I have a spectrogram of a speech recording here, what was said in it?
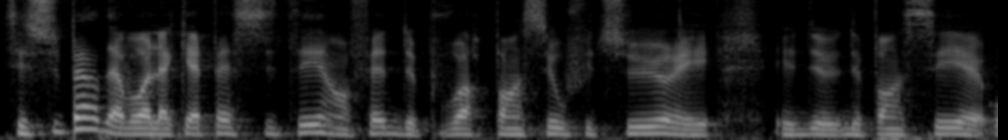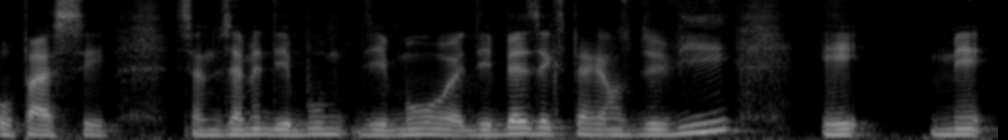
C'est super d'avoir la capacité, en fait, de pouvoir penser au futur et, et de, de penser euh, au passé. Ça nous amène des, beaux- des mots, euh, des belles expériences de vie. Et, mais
